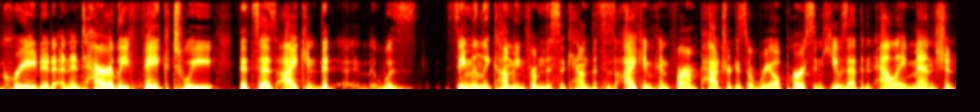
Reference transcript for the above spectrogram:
created an entirely fake tweet that says I can that was seemingly coming from this account that says, I can confirm Patrick is a real person. He was at an LA mansion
